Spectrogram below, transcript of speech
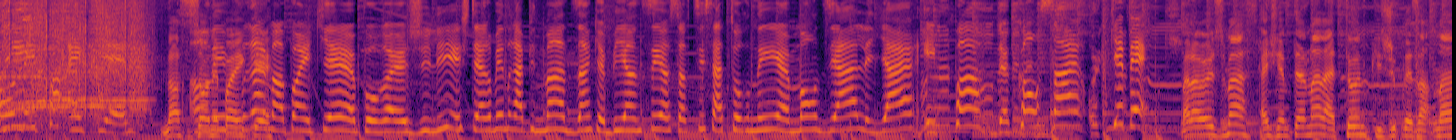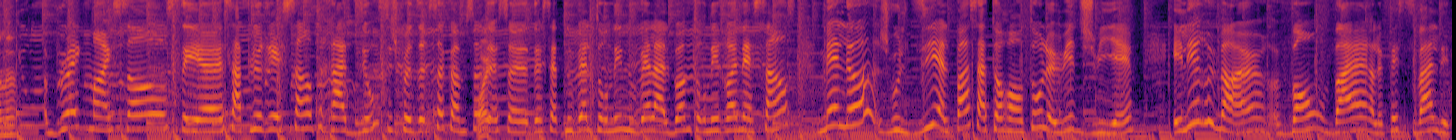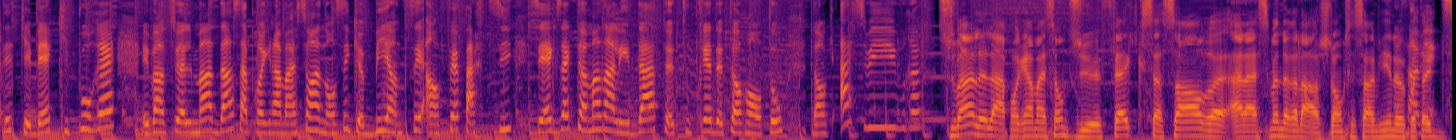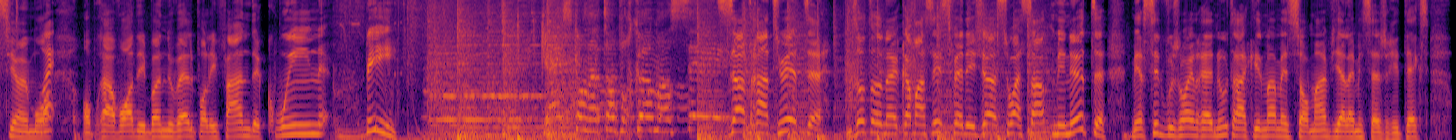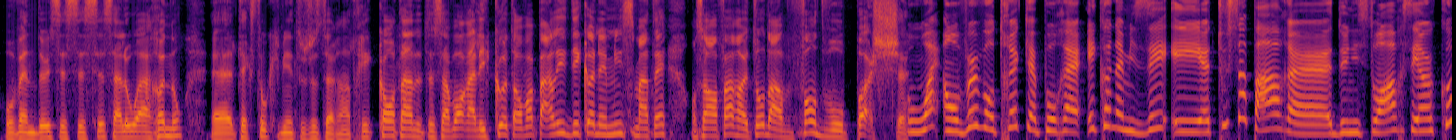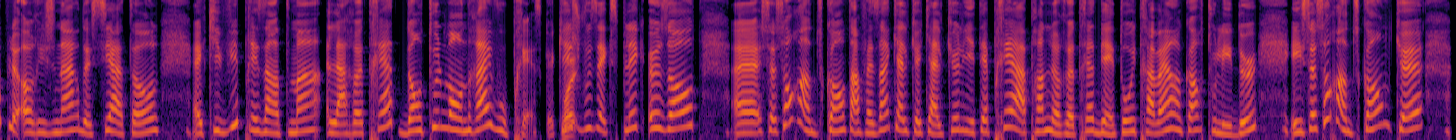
On n'est pas inquiet. Non, c'est ça, on On n'est pas inquiet. vraiment pas inquiet pour euh, Julie. Et je termine rapidement en disant que Beyoncé a sorti sa tournée mondiale hier et pas de concert au Québec. Malheureusement, hey, j'aime tellement la tune qui joue présentement. Là. Break My Soul, c'est euh, sa plus récente radio, si je peux dire ça comme ça, Ouais. de, ce- de cette nouvelle tournée, nouvel album, tournée Renaissance. Mais là, je vous le dis, elle passe à Toronto le 8 juillet et les rumeurs vont vers le Festival d'été de Québec qui pourrait éventuellement, dans sa programmation, annoncer que Beyoncé en fait partie. C'est exactement dans les dates tout près de Toronto. Donc, à suivre. Souvent, là, la programmation du FEC, ça sort euh, à la semaine de relâche. Donc, ça s'en vient peut-être d'ici un mois. Ouais. On pourrait avoir des bonnes nouvelles pour les de Queen Bee. Qu'est-ce qu'on attend pour commencer? 10h38. Nous autres, on a commencé, ça fait déjà 60 minutes. Merci de vous joindre à nous tranquillement, mais sûrement via la messagerie texte au 22666. Allô à Renaud, euh, texto qui vient tout juste de rentrer. Content de te savoir à l'écoute. On va parler d'économie ce matin. On s'en va faire un tour dans le fond de vos poches. Ouais, on veut vos trucs pour euh, économiser et euh, tout ça part d'une histoire. C'est un couple originaire de Seattle qui vit présentement la retraite dont tout le monde rêve ou presque. ok? Ouais. Je vous explique. Eux autres se sont rendus compte en faisant quelques calculs. Ils étaient prêts à prendre leur retraite bientôt. Ils travaillaient encore tous les deux et ils se sont rendus compte que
